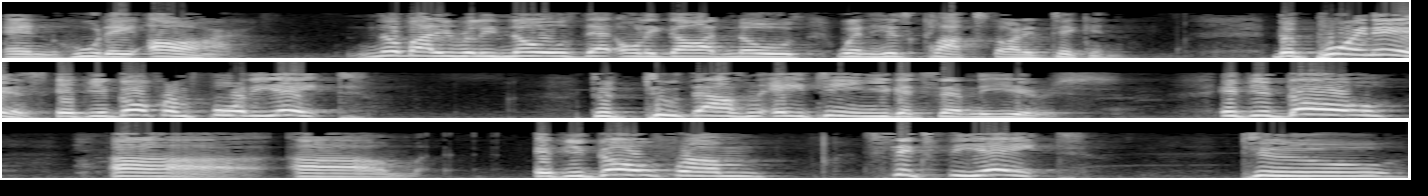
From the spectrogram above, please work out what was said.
and who they are. Nobody really knows that. Only God knows when his clock started ticking. The point is, if you go from 48 to 2018, you get 70 years. If you go, uh, um, if you go from 68 to,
